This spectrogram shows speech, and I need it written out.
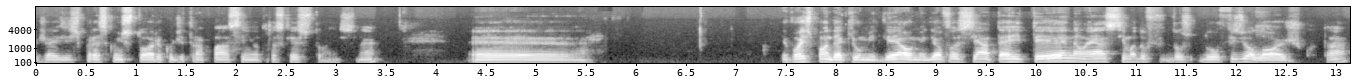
já existe, parece que um histórico de trapaça em outras questões. Né? É, eu vou responder aqui o Miguel. O Miguel falou assim: a TRT não é acima do, do, do fisiológico, tá?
